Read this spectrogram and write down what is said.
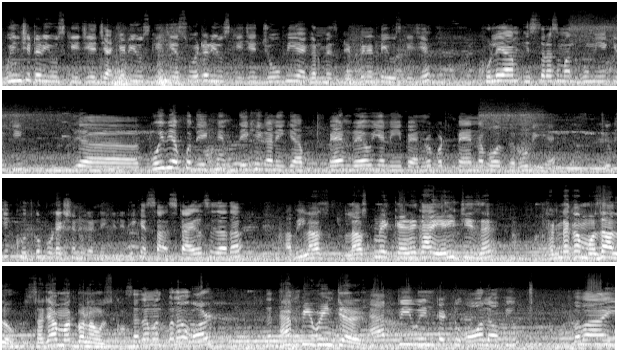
विंड शीटर यूज़ कीजिए जैकेट यूज़ कीजिए स्वेटर यूज़ कीजिए जो भी है घर में डेफिनेटली यूज़ कीजिए। खुलेआम इस तरह से मत घूमिए क्योंकि कोई भी आपको देखने देखेगा नहीं कि आप पहन रहे हो या नहीं पहन रहे हो बट पहनना बहुत ज़रूरी है क्योंकि खुद को प्रोटेक्शन करने के लिए ठीक है? स्टाइल से ज़्यादा अभी लास्ट लास्ट में कहने का यही चीज़ है ठंडा का मज़ा लो सजा मत बनाओ उसको। सजा मत बनाओ और happy winter happy winter to all of you bye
